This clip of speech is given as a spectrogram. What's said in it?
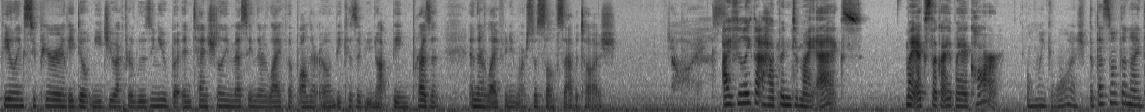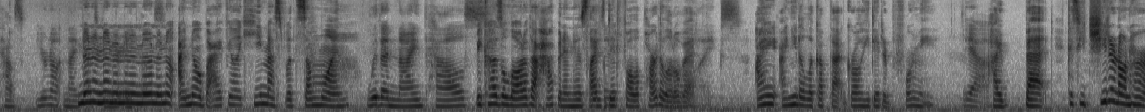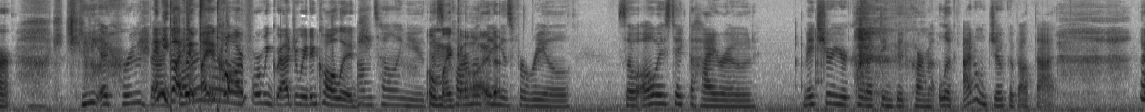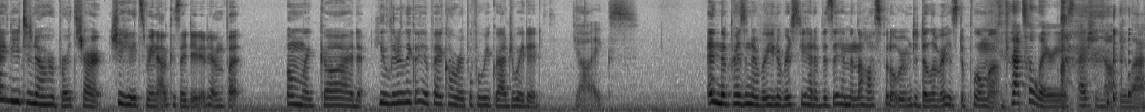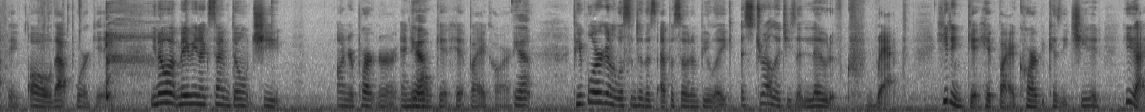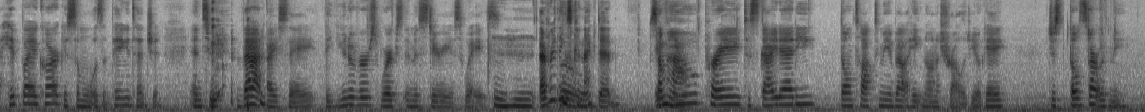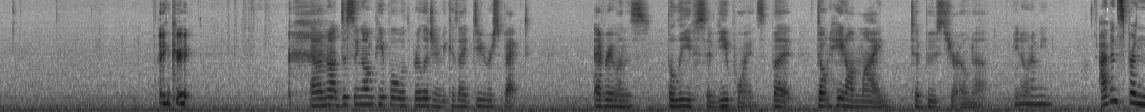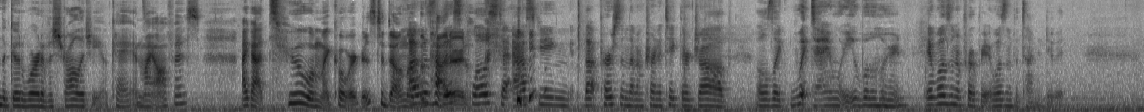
feeling superior they don't need you after losing you, but intentionally messing their life up on their own because of you not being present in their life anymore. So self sabotage. Yikes. I feel like that happened to my ex. My ex that got hit by a car. oh my gosh. But that's not the ninth house. You're not ninth No, house. no, no, no, no, no, no, no. I know, but I feel like he messed with someone With a ninth house. because a lot of that happened and his life Did did fall apart a little bit. Yikes. I I need to look up that girl he dated before me. Yeah. I bet because he cheated on her. He cheated. He accrued bad and he got hit by a car before we graduated college. I'm telling you, oh this Oh my karma God. thing is for real. So always take the high road. Make sure you're collecting good karma. Look, I don't joke about that. I need to know her birth chart. She hates me now because I dated him, but oh my god. He literally got hit by a car right before we graduated. Yikes. And the president of our university had to visit him in the hospital room to deliver his diploma. That's hilarious. I should not be laughing. Oh, that poor kid. You know what? Maybe next time don't cheat on your partner and you Yeah. won't get hit by a car. Yeah. People are going to listen to this episode and be like, astrology's a load of crap. He didn't get hit by a car because he cheated. He got hit by a car because someone wasn't paying attention. And to that, I say, the universe works in mysterious ways. hmm Everything's Boom. connected. Somehow. If you pray to Sky Daddy, don't talk to me about hating on astrology, okay? Just don't start with me. I agree. And I'm not dissing on people with religion because I do respect everyone's beliefs and viewpoints, but don't hate on mine to boost your own up. You know what I mean? I've been spreading the good word of astrology, okay, in my office. I got two of my coworkers to download I the was this close to asking that person that I'm trying to take their job. I was like, "What time were you born?" It wasn't appropriate. It wasn't the time to do it.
